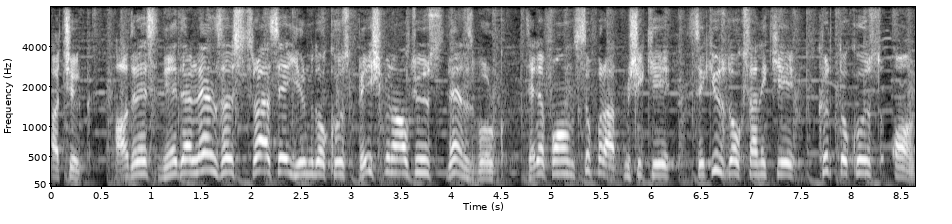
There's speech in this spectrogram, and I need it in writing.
açık. Adres Niederlenzer Straße 29 5600 Lensburg. Telefon 062 892 49 10.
